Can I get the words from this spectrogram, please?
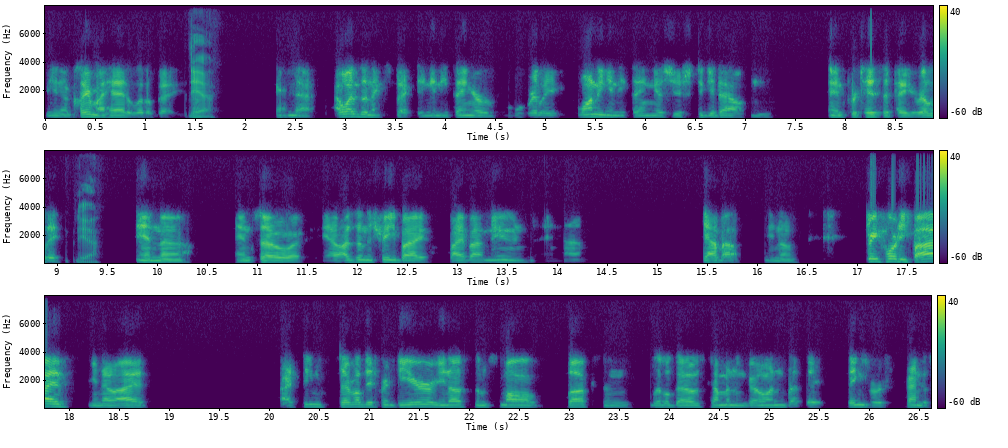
you know clear my head a little bit. Yeah, And uh, I wasn't expecting anything or really wanting anything. It's just to get out and and participate really. yeah. and uh and so uh, you know I was in the tree by by about noon and um yeah about you know three forty five you know I had I'd seen several different deer you know some small bucks and little does coming and going but they things were kind of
